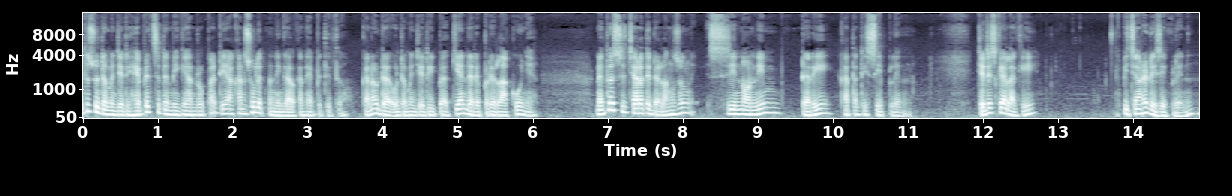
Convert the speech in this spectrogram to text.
itu sudah menjadi habit sedemikian rupa dia akan sulit meninggalkan habit itu karena udah udah menjadi bagian dari perilakunya. Nah itu secara tidak langsung sinonim dari kata disiplin. Jadi sekali lagi bicara disiplin,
